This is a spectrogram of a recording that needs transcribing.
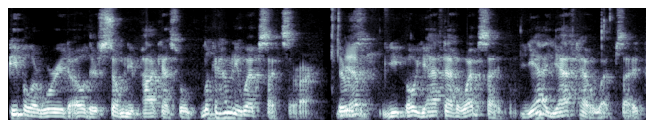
people are worried, oh, there's so many podcasts. Well, look at how many websites there are. There's, Yep. you, oh, you have to have a website. Yeah, you have to have a website.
